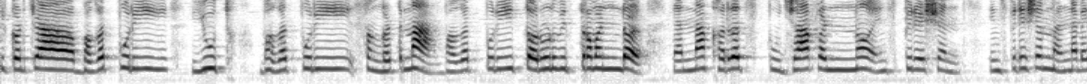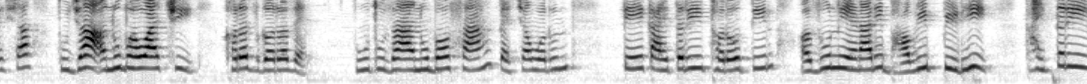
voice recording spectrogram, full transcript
तिकडच्या भगतपुरी यूथ भगतपुरी संघटना भगतपुरी तरुण मित्रमंडळ यांना खरंच तुझ्याकडनं इन्स्पिरेशन इन्स्पिरेशन म्हणण्यापेक्षा तुझ्या अनुभवाची खरंच गरज आहे. तू तुझा अनुभव सांग त्याच्यावरून ते काहीतरी ठरवतील. अजून येणारी भावी पिढी काहीतरी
